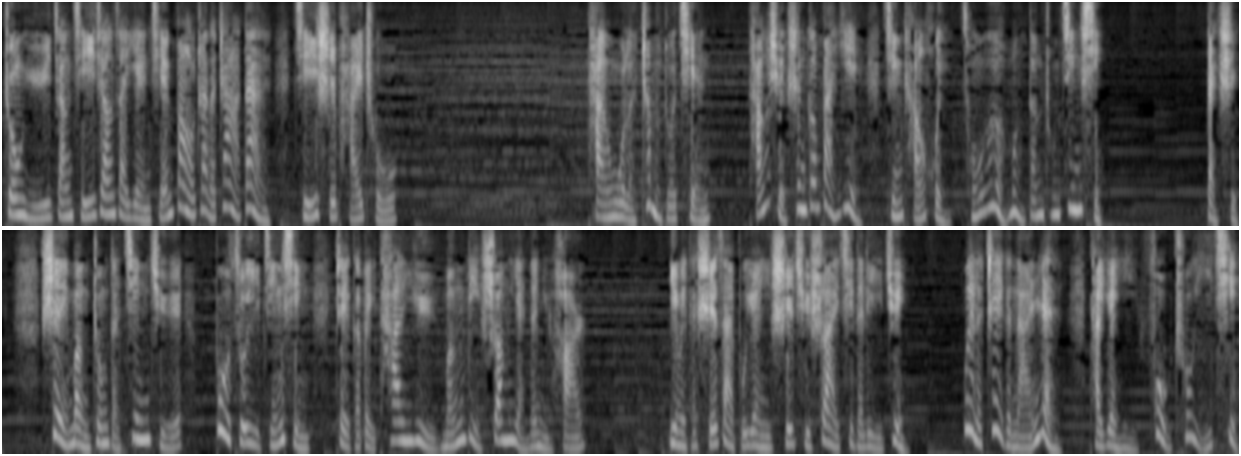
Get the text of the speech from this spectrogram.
终于将即将在眼前爆炸的炸弹及时排除。贪污了这么多钱，唐雪深更半夜经常会从噩梦当中惊醒，但是睡梦中的惊觉不足以警醒这个被贪欲蒙蔽双眼的女孩，因为她实在不愿意失去帅气的李俊。为了这个男人，她愿意付出一切。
